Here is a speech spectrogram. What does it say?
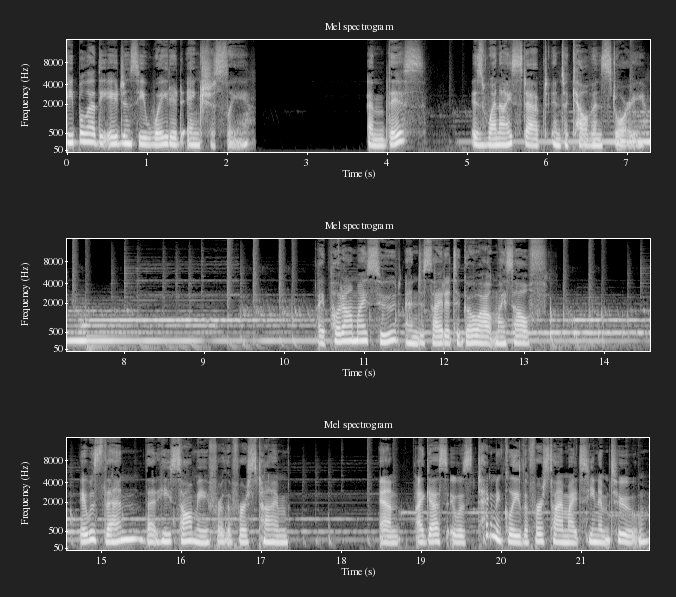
People at the agency waited anxiously. And this is when I stepped into Kelvin's story. I put on my suit and decided to go out myself. It was then that he saw me for the first time. And I guess it was technically the first time I'd seen him too.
